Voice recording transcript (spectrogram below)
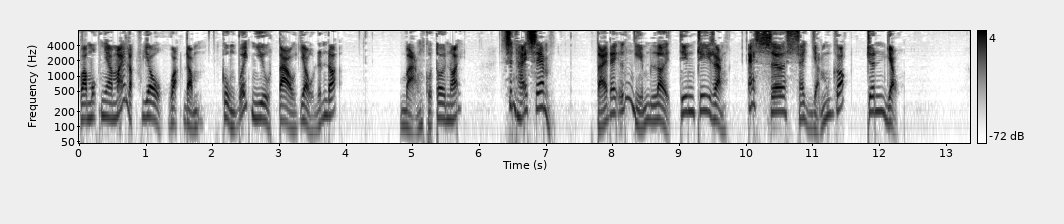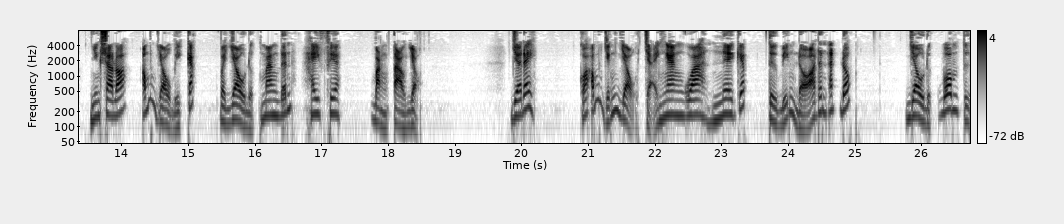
và một nhà máy lọc dầu hoạt động cùng với nhiều tàu dầu đến đó. Bạn của tôi nói, xin hãy xem, tại đây ứng nghiệm lời tiên tri rằng Esther sẽ dẫm gót trên dầu. Nhưng sau đó, ống dầu bị cắt và dầu được mang đến Haifa bằng tàu dầu. Giờ đây, có ống dẫn dầu chạy ngang qua Negev từ biển đỏ đến Ách Đốt. Dầu được bơm từ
